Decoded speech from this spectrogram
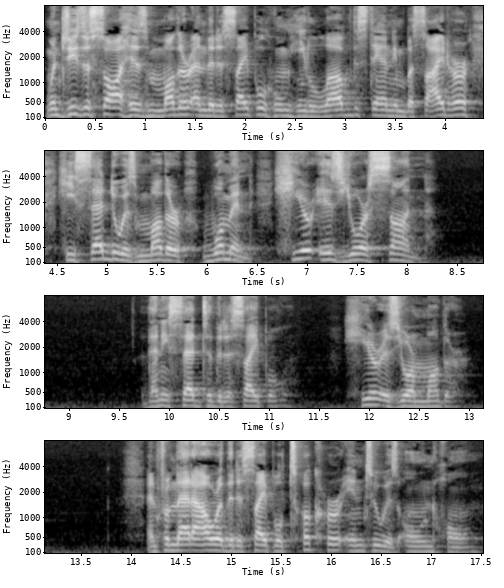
When Jesus saw his mother and the disciple whom he loved standing beside her, he said to his mother, Woman, here is your son. Then he said to the disciple, Here is your mother. And from that hour, the disciple took her into his own home.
